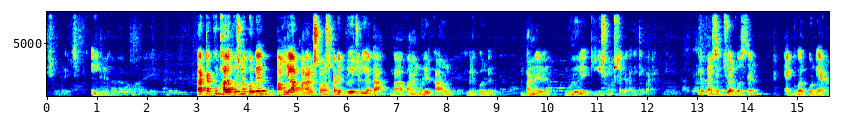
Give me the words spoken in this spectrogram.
এসব রয়েছে। এইগুলো। আর একটা খুব ভালো প্রশ্ন করবে, বাংলা বানান সংস্কারের প্রয়োজনীয়তা বা বানান ভুলের কারণ এগুলো করবে। বানানের ভুল হলে কী কী সমস্যা দেখা দিতে পারে? এগুলো কনসেপচুয়াল কোশ্চেন এক দুবার পড়বে, একটা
